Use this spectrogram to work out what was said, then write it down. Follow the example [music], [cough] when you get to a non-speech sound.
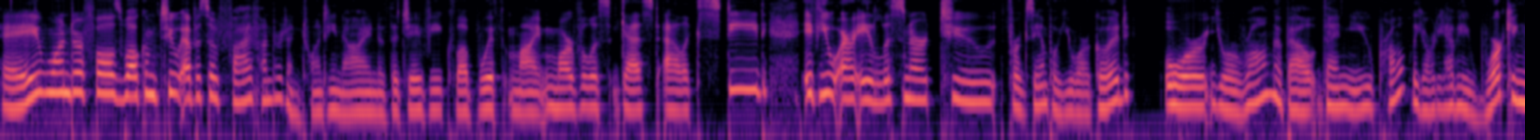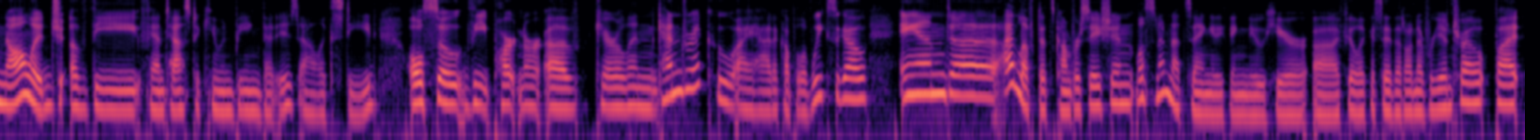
Hey, wonderfuls. Welcome to episode 529 of the JV Club with my marvelous guest, Alex Steed. If you are a listener to, for example, You Are Good, or you're wrong about, then you probably already have a working knowledge of the fantastic human being that is Alex Steed. Also, the partner of Carolyn Kendrick, who I had a couple of weeks ago. And uh, I loved this conversation. Listen, I'm not saying anything new here. Uh, I feel like I say that on every intro, but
